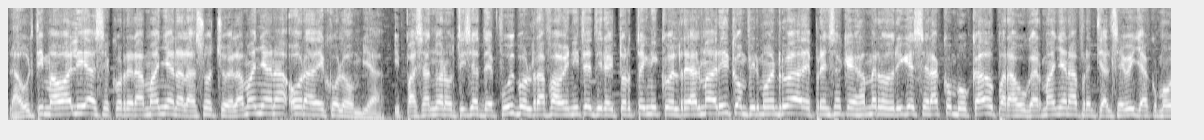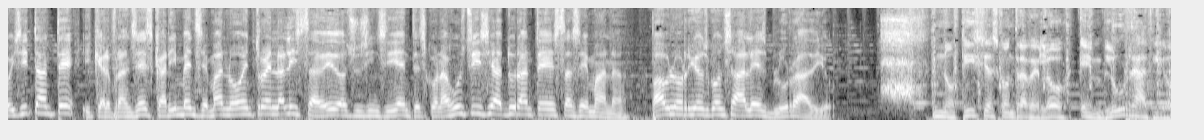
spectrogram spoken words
La última válida se correrá mañana a las 8 de la mañana, hora de Colombia. Y pasando a noticias de fútbol, Rafa Benítez, director técnico del Real Madrid, confirmó en rueda de prensa que James Rodríguez será convocado para jugar mañana frente al Sevilla como visitante y que el francés Karim Benzema no entró en la lista debido a sus incidentes con la justicia durante esta semana. Pablo Ríos González, Blue Radio. Noticias contra reloj en Blue Radio.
